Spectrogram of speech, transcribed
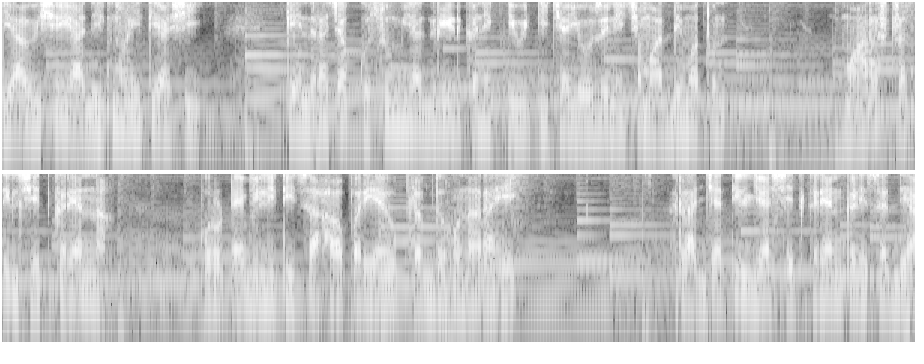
याविषयी अधिक माहिती अशी केंद्राच्या कुसुम या ग्रीड कनेक्टिव्हिटीच्या योजनेच्या माध्यमातून महाराष्ट्रातील शेतकऱ्यांना पोर्टॅबिलिटीचा हा पर्याय उपलब्ध होणार आहे. राज्यातील ज्या शेतकऱ्यांकडे सध्या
